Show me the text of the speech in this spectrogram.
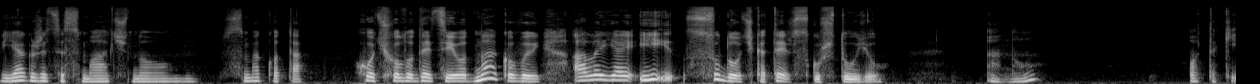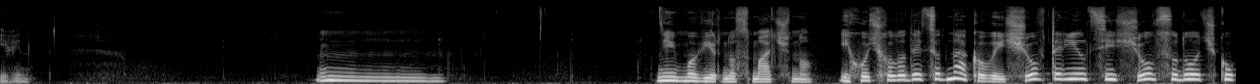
як же це смачно, смакота. Хоч холодець і однаковий, але я і судочка теж скуштую. А ну, от Неймовірно смачно. І хоч холодець однаковий, що в тарілці, що в судочку,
